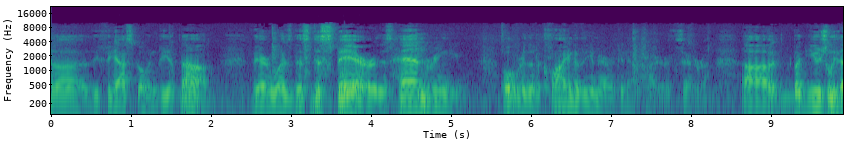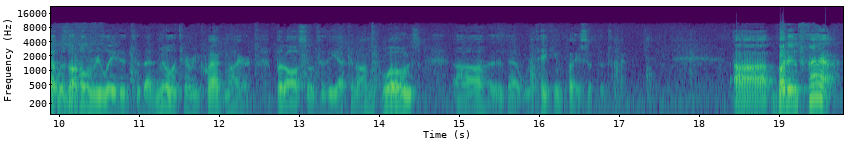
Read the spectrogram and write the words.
uh, the fiasco in Vietnam, there was this despair, this hand wringing over the decline of the American empire, etc. Uh, but usually that was not only related to that military quagmire, but also to the economic woes that were taking place at the time. Uh, but in fact,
